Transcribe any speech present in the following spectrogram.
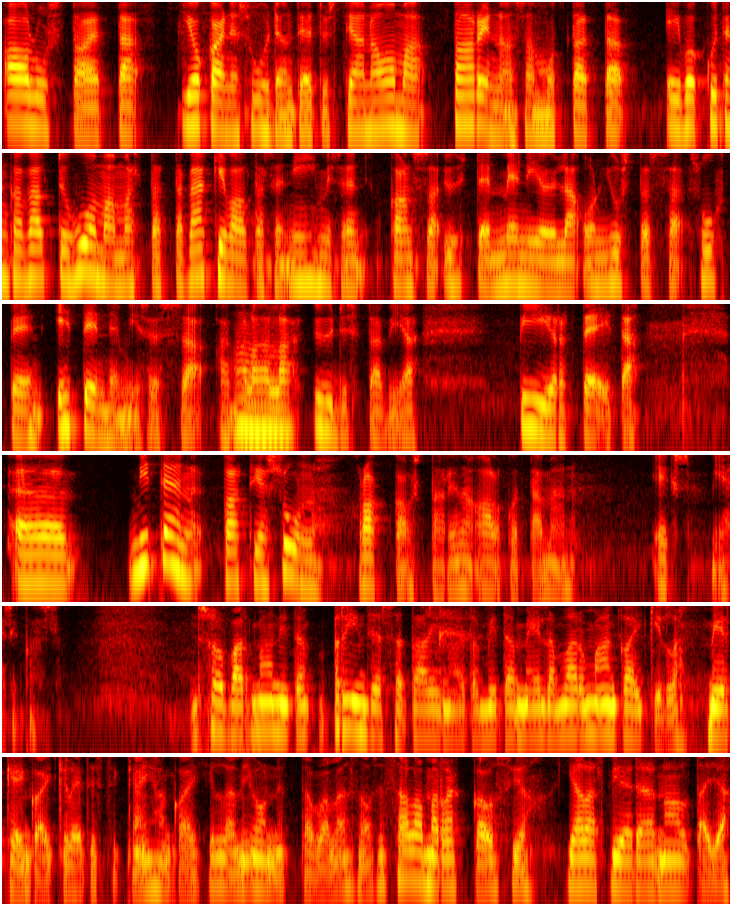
alusta, että jokainen suhde on tietysti aina oma tarinansa, mutta että ei voi kuitenkaan välttyä huomaamasta, että väkivaltaisen ihmisen kanssa yhteen menijöillä on just tässä suhteen etenemisessä aika mm-hmm. lailla yhdistäviä piirteitä. Öö, miten Katja sun rakkaustarina alkoi tämän ex-miehesi kanssa? Se on varmaan niitä prinsessatarinoita, mitä meillä varmaan kaikilla, melkein kaikilla, ei tietystikään ihan kaikilla, niin on, että tavallaan se on se salamarakkaus ja jalat viedään alta ja,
